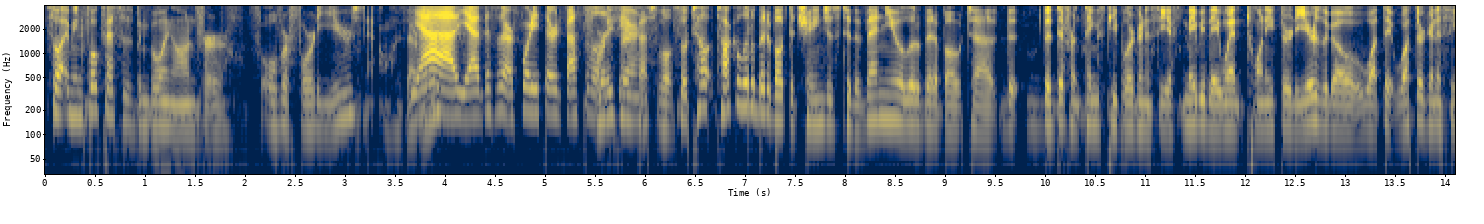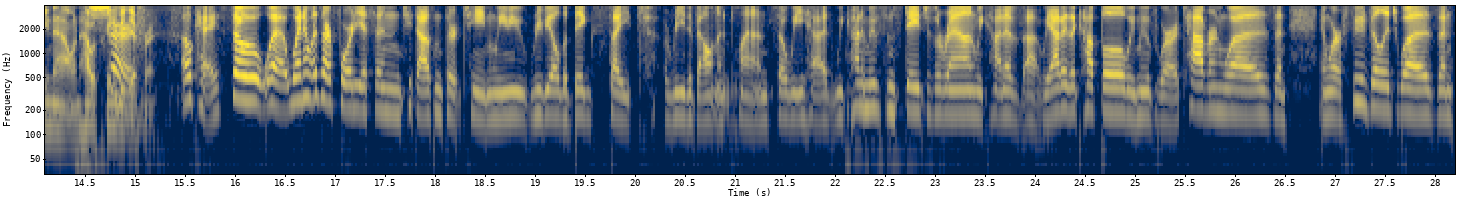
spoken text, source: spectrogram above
So I mean, Folkfest has been going on for, over 40 years now. Is that right? Yeah, yeah. This is our 43rd festival this 43rd year. festival. So tell, talk a little bit about the changes to the venue, a little bit about uh, the the different things people are going to see. If maybe they went 20, 30 years ago, what they what they're going to see now, and how it's going to be different. Okay, so when it was our 40th in 2013, we revealed a big site redevelopment plan. So we had we kind of moved some stages around. We kind of uh, we added a couple. We moved where our tavern was and and where our food village was, and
